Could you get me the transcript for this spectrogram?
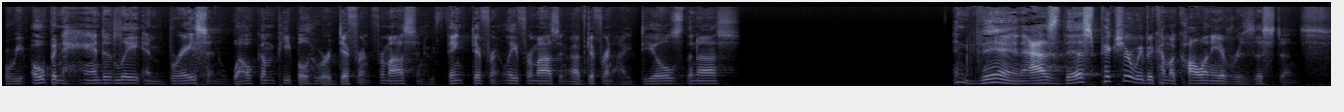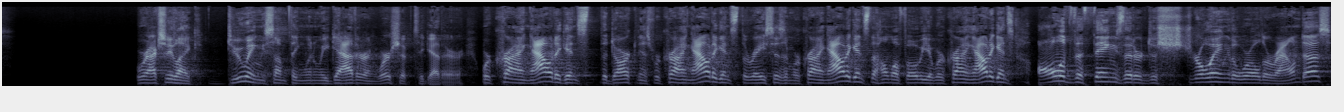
where we open handedly embrace and welcome people who are different from us and who think differently from us and who have different ideals than us. And then, as this picture, we become a colony of resistance. We're actually like doing something when we gather and worship together. We're crying out against the darkness. We're crying out against the racism. We're crying out against the homophobia. We're crying out against all of the things that are destroying the world around us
